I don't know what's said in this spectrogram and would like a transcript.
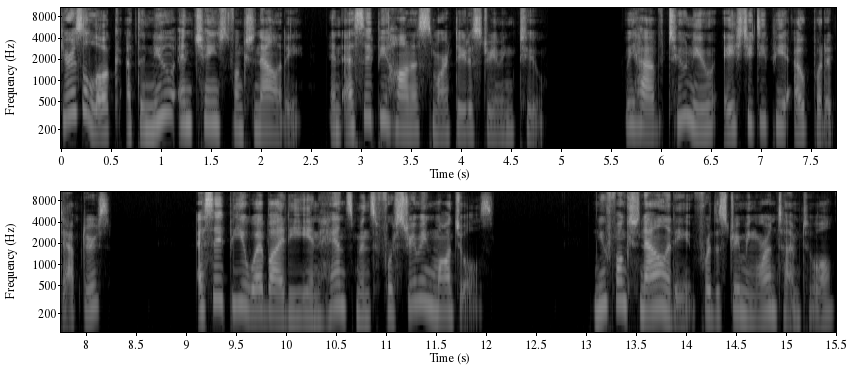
Here's a look at the new and changed functionality in SAP HANA Smart Data Streaming 2. We have two new HTTP output adapters, SAP Web IDE enhancements for streaming modules, new functionality for the streaming runtime tool,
